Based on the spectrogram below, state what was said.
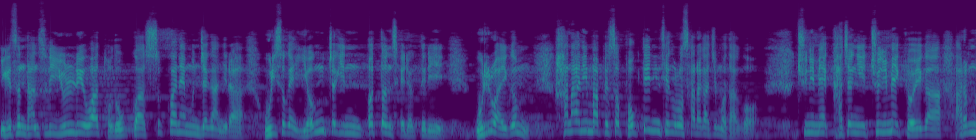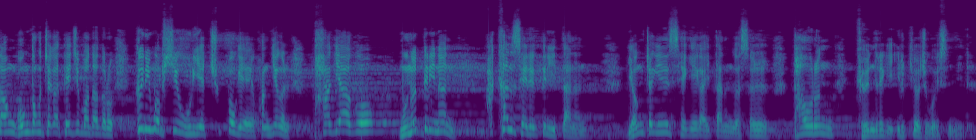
이것은 단순히 윤리와 도덕과 습관의 문제가 아니라 우리 속에 영적인 어떤 세력들이 우리로 하여금 하나님 앞에서 복된 인생으로 살아가지 못하고 주님의 가정이 주님의 교회가 아름다운 공동체가 되지 못하도록 끊임없이 우리의 축복의 환경을 파괴하고 무너뜨리는 악한 세력들이 있다는 영적인 세계가 있다는 것을 바울은 교인들에게 일깨워주고 있습니다.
